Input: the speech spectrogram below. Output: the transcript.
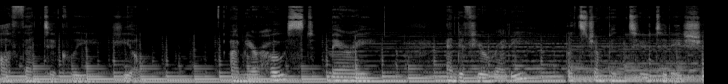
authentically heal. I'm your host, Mary, and if you're ready, let's jump into today's show.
